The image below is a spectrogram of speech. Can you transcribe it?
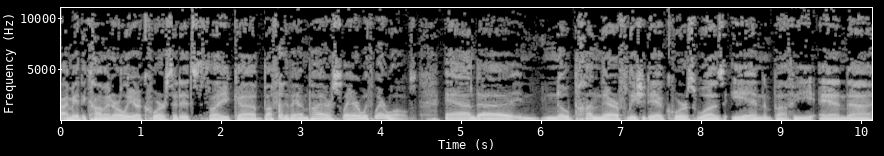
I, made the comment earlier, of course, that it's like uh, Buffy the Vampire Slayer with werewolves, and uh, no pun there. Felicia Day, of course, was in Buffy, and uh,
